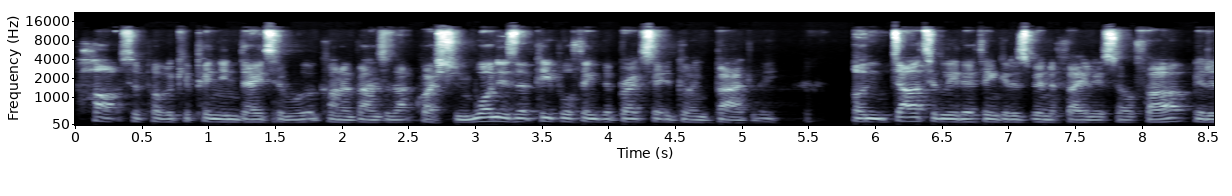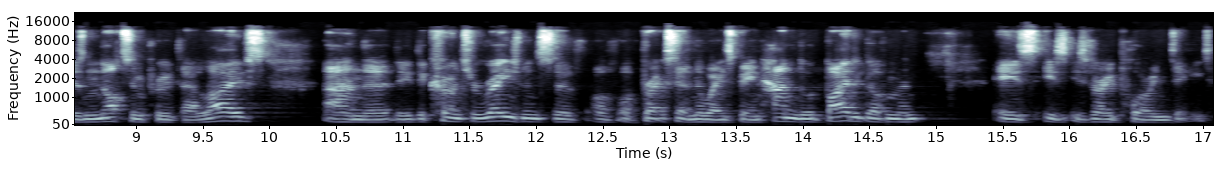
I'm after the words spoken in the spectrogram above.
parts of public opinion data will kind of answer that question. One is that people think that Brexit is going badly. Undoubtedly, they think it has been a failure so far. It has not improved their lives. And the, the, the current arrangements of, of, of, Brexit and the way it's being handled by the government is, is, is very poor indeed.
